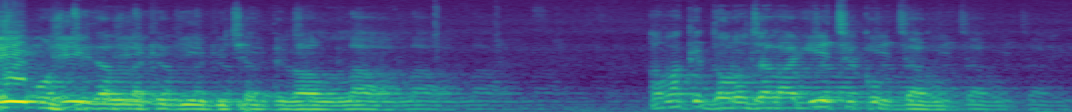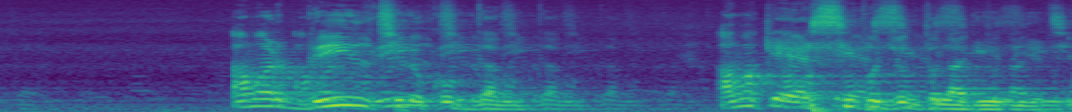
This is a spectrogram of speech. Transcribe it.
এই মসজিদ আল্লাহকে গিয়ে বিচার দেবে আল্লাহ। আমাকে দরজা লাগিয়েছে খুব দামি। আমার গ্রিল ছিল খুব দামি। আমাকে এসি পর্যন্ত লাগিয়ে দিয়েছে।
